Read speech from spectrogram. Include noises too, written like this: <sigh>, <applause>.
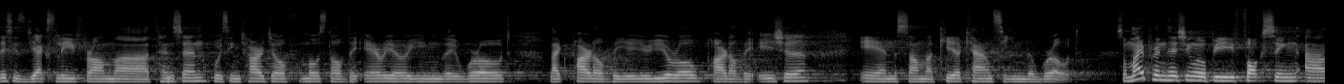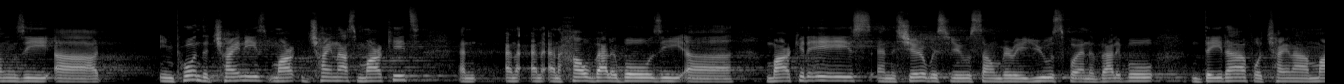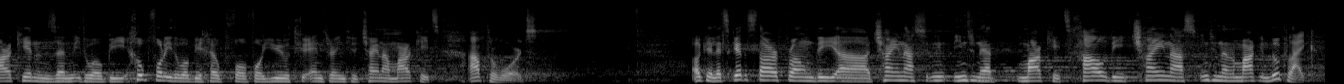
This is Jex Li from uh, Tencent, who is in charge of most of the area in the world, like part of the Europe, part of the Asia, and some uh, key accounts in the world. So my presentation will be focusing on the uh, important Chinese mar China's market and and, and, and how valuable the uh, market is and share with you some very useful and valuable data for China market and then it will be, hopefully it will be helpful for you to enter into China markets afterwards. Okay, let's get started from the uh, China's internet markets, how the China's internet market look like.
